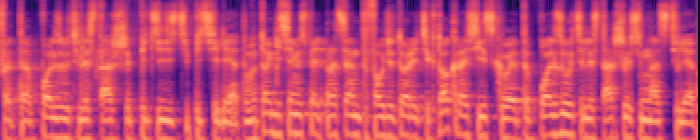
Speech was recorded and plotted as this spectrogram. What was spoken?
— это пользователи старше 55 лет. В итоге 75% аудитории TikTok российского — это пользователи старше 18 лет.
